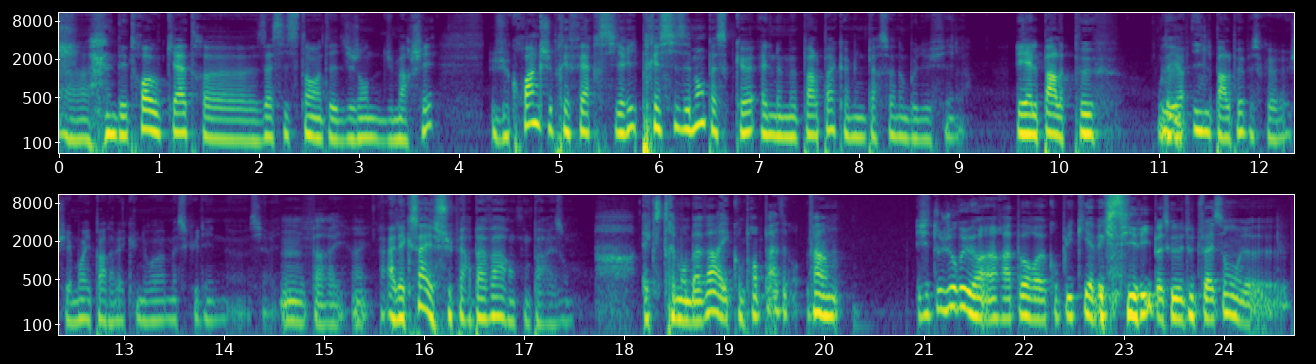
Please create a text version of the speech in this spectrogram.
euh, des trois ou quatre euh, assistants intelligents du marché, je crois que je préfère Siri précisément parce qu'elle ne me parle pas comme une personne au bout du fil. Et elle parle peu. Ou d'ailleurs, il parle peu parce que chez moi, il parle avec une voix masculine, euh, Siri. Mm, pareil, ouais. Alexa est super bavard en comparaison. Oh, extrêmement bavard et il comprend pas. Enfin, j'ai toujours eu un rapport euh, compliqué avec Siri parce que de toute façon, euh,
